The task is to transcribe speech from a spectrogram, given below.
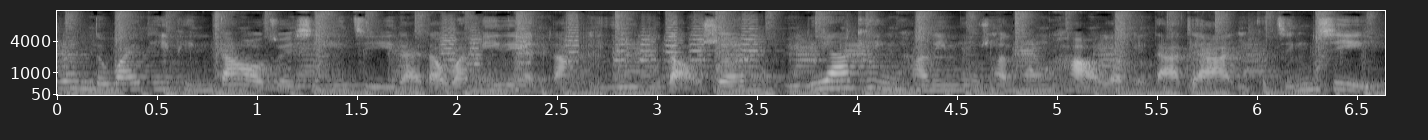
Rain 的 YT 频道最新一集来到 One Million 当一日舞蹈生，与 Lia King 哈尼木串通好，要给大家一个惊喜。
